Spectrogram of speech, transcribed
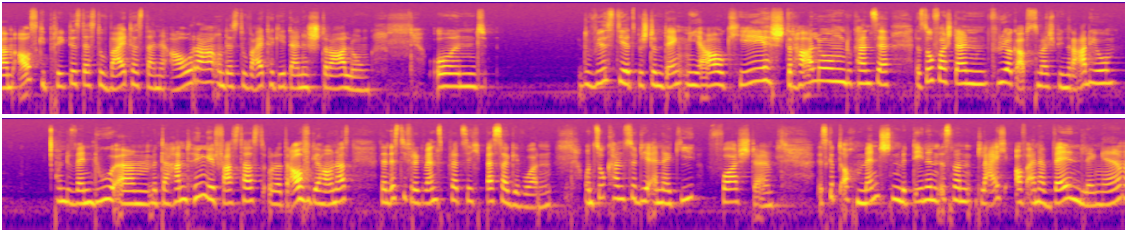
ähm, ausgeprägt ist, desto weiter ist deine Aura und desto weiter geht deine Strahlung. Und du wirst dir jetzt bestimmt denken, ja, okay, Strahlung, du kannst ja das so vorstellen, früher gab es zum Beispiel ein Radio und wenn du ähm, mit der Hand hingefasst hast oder draufgehauen hast, dann ist die Frequenz plötzlich besser geworden. Und so kannst du dir Energie vorstellen. Es gibt auch Menschen, mit denen ist man gleich auf einer Wellenlänge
